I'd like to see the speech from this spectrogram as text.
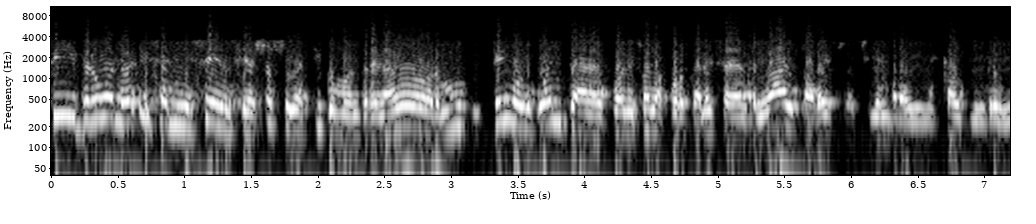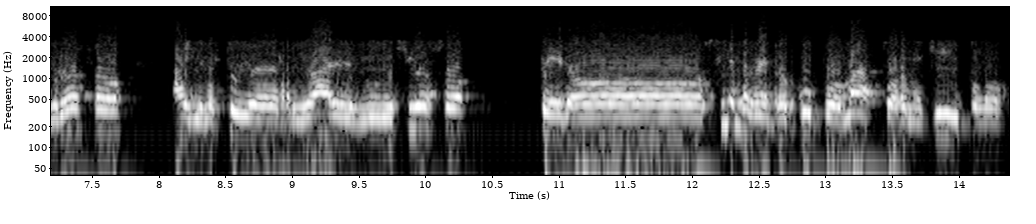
Sí, pero bueno, esa es mi esencia. Yo soy así como entrenador. Tengo en cuenta cuáles son las fortalezas del rival. Para eso siempre hay un scouting riguroso, hay un estudio del rival minucioso. Pero siempre me preocupo más por mi equipo.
